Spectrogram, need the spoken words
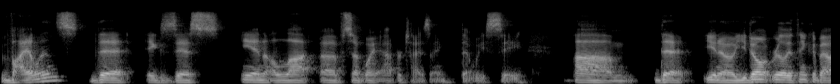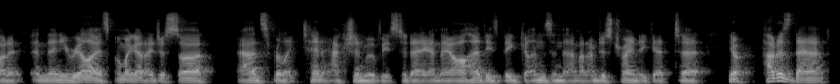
violence that exists in a lot of subway advertising that we see um, that you know you don't really think about it and then you realize oh my god i just saw ads for like 10 action movies today and they all had these big guns in them and i'm just trying to get to you know how does that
